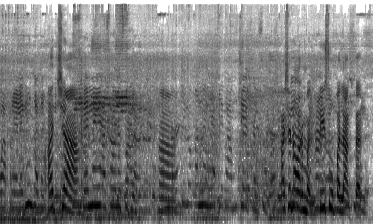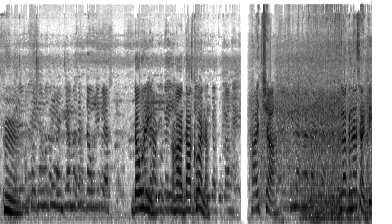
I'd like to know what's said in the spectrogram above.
वापरायला घेऊन जातात ते अच्छा. त्यांना हे असं सूप लागतं. हां. मराठी लोकांना हे आपले बांबूचे आहेत ना सूप. असे नॉर्मल ती सूप लागतात. हम्म. आणि त्याच्यामध्ये ह्यांच्यामध्ये डवली बी असते. दौरी हा दाखवा ना. अच्छा. ही लग्नासाठी. लागते लग्नासाठी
